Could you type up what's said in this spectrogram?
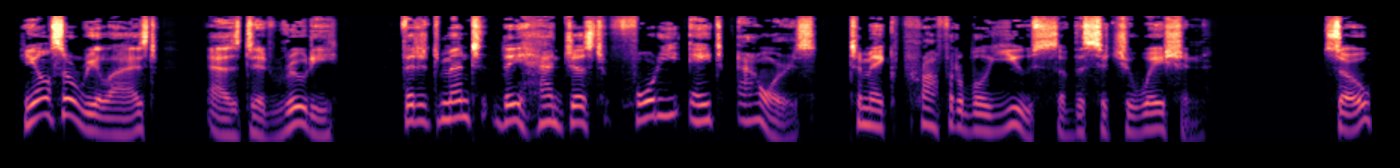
He also realized, as did Rudy, that it meant they had just 48 hours to make profitable use of the situation. So,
